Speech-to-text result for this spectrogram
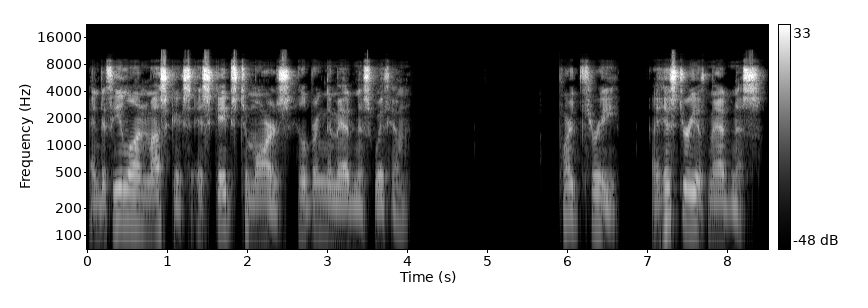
And if Elon Musk escapes to Mars, he'll bring the madness with him. Part 3 A History of Madness.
